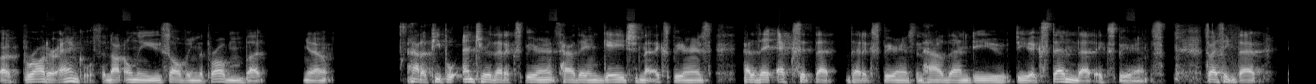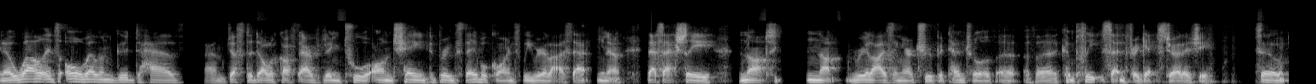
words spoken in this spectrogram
a broader angle? So not only you solving the problem but you know how do people enter that experience? How are they engage in that experience? How do they exit that that experience? And how then do you do you extend that experience? So i think that you know while it's all well and good to have um, just a dollar cost averaging tool on chain to bring stablecoins we realize that you know that's actually not not realizing our true potential of a, of a complete set and forget strategy so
